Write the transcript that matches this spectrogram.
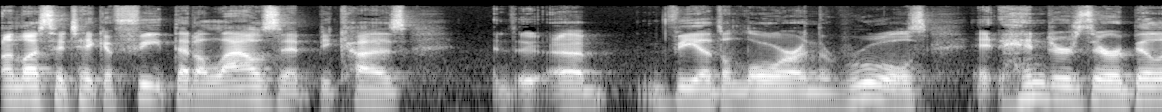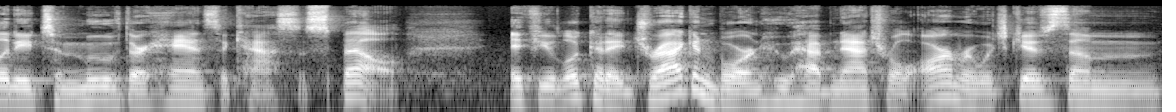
unless they take a feat that allows it because uh, via the lore and the rules, it hinders their ability to move their hands to cast a spell. If you look at a dragonborn who have natural armor, which gives them,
